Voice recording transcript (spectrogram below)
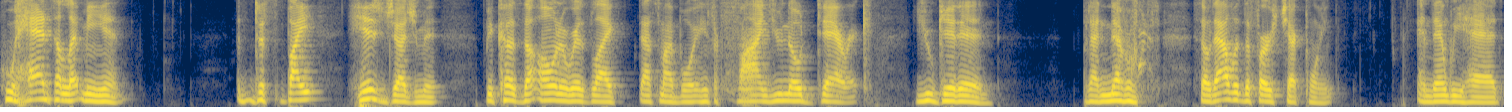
who had to let me in, despite his judgment, because the owner was like, that's my boy. he's like, fine, you know Derek, you get in. But I never was. So that was the first checkpoint. And then we had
